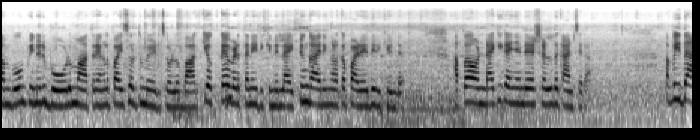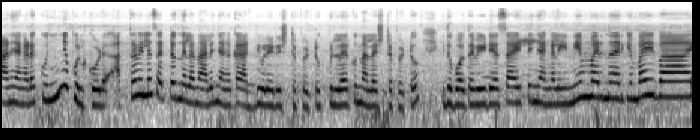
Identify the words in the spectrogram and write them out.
സംഭവം പിന്നെ ഒരു ബോളും മാത്രമേ ഞങ്ങൾ പൈസ കൊടുത്ത് മേടിച്ചുള്ളൂ. ബാക്കിയൊക്കെ ഇവിടെ തന്നെ ഇരിക്കുന്നുണ്ട്. ലൈറ്റും കാര്യങ്ങളൊക്കെ പഴയതിരിക്കുന്നുണ്ട്. അപ്പോൾ ഉണ്ടാക്കി കഴിഞ്ഞതിന്റെ ശേഷം ഇത് കാണിച്ചു തരാം. അപ്പോൾ ഇതാണ് ഞങ്ങളുടെ കുഞ്ഞു പുൽക്കൂട്. അത്ര വലിയ സെറ്റൊന്നുമില്ല എന്നാലും ഞങ്ങൾക്ക് അടിപൊളിയായിട്ട് ഇഷ്ടപ്പെട്ടു. പിള്ളേർക്കും നല്ല ഇഷ്ടപ്പെട്ടു. ഇതുപോലത്തെ വീഡിയോസായിട്ട് ഞങ്ങൾ ഇനിയും വരുന്നതായിരിക്കും. ബൈ ബൈ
